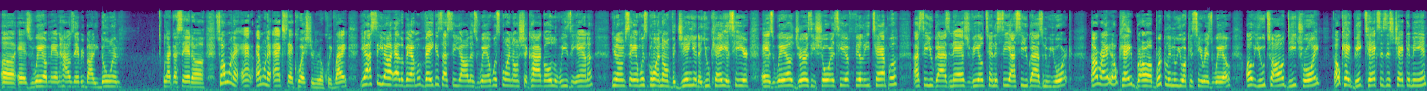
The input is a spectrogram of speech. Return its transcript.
uh, as well, man. How's everybody doing? Like I said, uh, so I want to I want to ask that question real quick, right? Yeah, I see y'all Alabama, Vegas. I see y'all as well. What's going on Chicago, Louisiana? You know what I'm saying? What's going on Virginia? The UK is here as well. Jersey Shore is here. Philly, Tampa. I see you guys Nashville, Tennessee. I see you guys New York. All right, okay. Uh, Brooklyn, New York is here as well. Oh, Utah, Detroit. Okay, Big Texas is checking in.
